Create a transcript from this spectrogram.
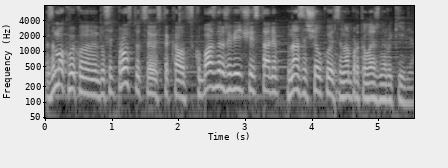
Замок виконаний досить просто. Це ось така от скоба з нержавіючої сталі. Вона защелкується на протилежне руків'я.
